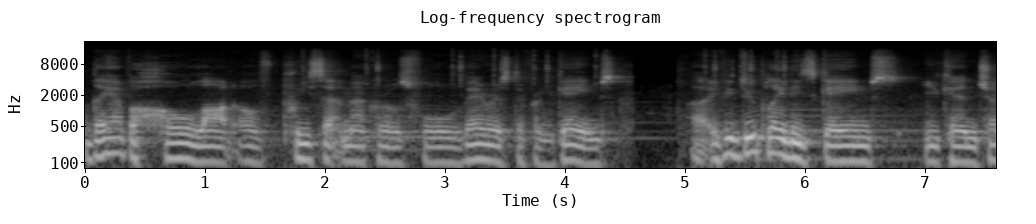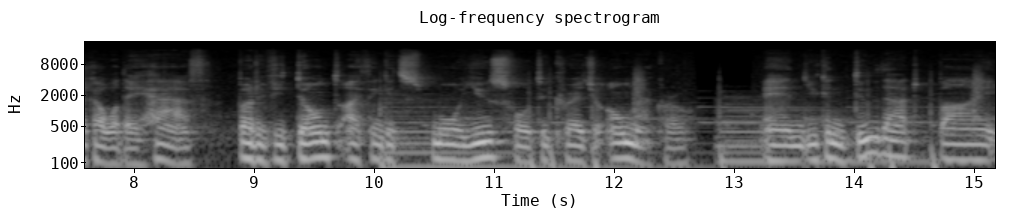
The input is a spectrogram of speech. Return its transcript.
They have a whole lot of preset macros for various different games. Uh, if you do play these games, you can check out what they have, but if you don't, I think it's more useful to create your own macro. And you can do that by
